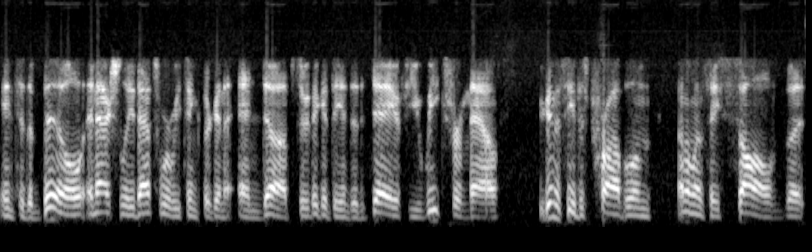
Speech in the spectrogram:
into the bill, and actually that's where we think they're going to end up. So I think at the end of the day, a few weeks from now, you're going to see this problem. I don't want to say solved, but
